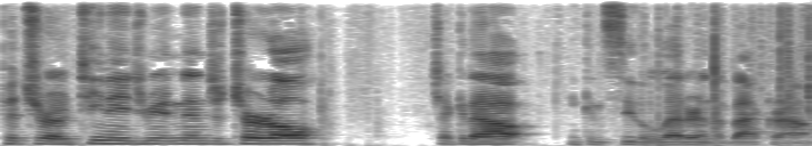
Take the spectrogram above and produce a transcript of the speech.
picture of Teenage Mutant Ninja Turtle. Check it out. You can see the letter in the background.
